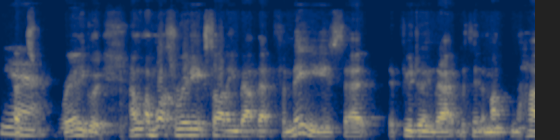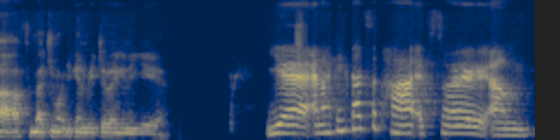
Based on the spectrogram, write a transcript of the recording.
Yeah. That's really good. And what's really exciting about that for me is that if you're doing that within a month and a half, imagine what you're going to be doing in a year. Yeah, and I think that's the part. It's so, um,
